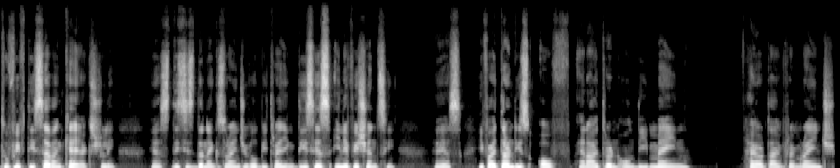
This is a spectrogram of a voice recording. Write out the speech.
to 57k actually. Yes, this is the next range you will be trading. This is inefficiency yes. If I turn this off and I turn on the main higher time frame range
